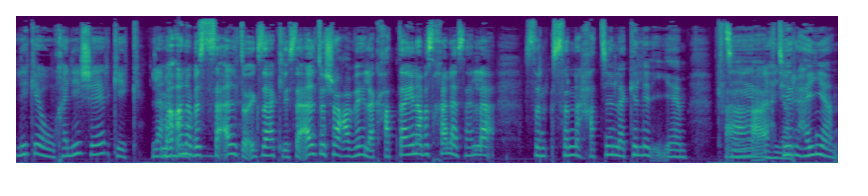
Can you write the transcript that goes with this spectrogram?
ليكي وخليه يشاركك ما أنا بس سألته exactly سألته شو عبالك حطينا بس خلص هلأ صرنا حاطين لكل الأيام. كتير كتير هين.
